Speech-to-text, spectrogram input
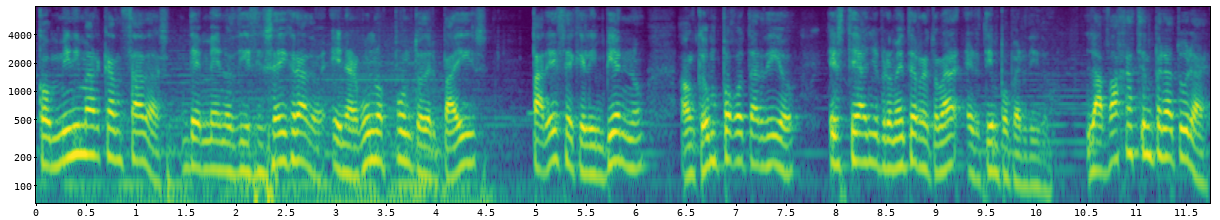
Con mínimas alcanzadas de menos 16 grados en algunos puntos del país, parece que el invierno, aunque un poco tardío, este año promete retomar el tiempo perdido. Las bajas temperaturas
